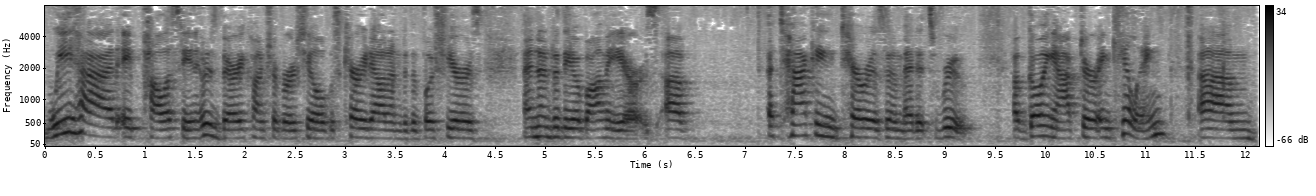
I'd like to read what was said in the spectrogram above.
we had a policy, and it was very controversial. It was carried out under the Bush years and under the Obama years of attacking terrorism at its root, of going after and killing um,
